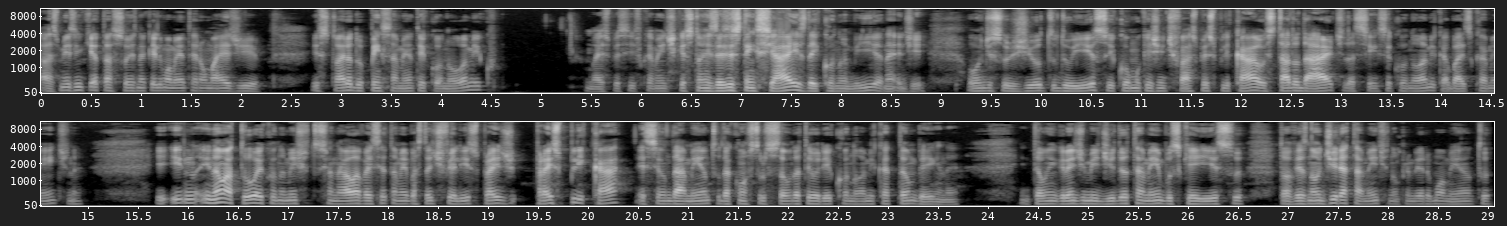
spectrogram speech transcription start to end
As minhas inquietações naquele momento eram mais de história do pensamento econômico, mais especificamente questões existenciais da economia, né, de onde surgiu tudo isso e como que a gente faz para explicar o estado da arte da ciência econômica, basicamente, né. E, e, e não à toa a economia institucional ela vai ser também bastante feliz para explicar esse andamento da construção da teoria econômica também, né. Então, em grande medida, eu também busquei isso, talvez não diretamente no primeiro momento,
